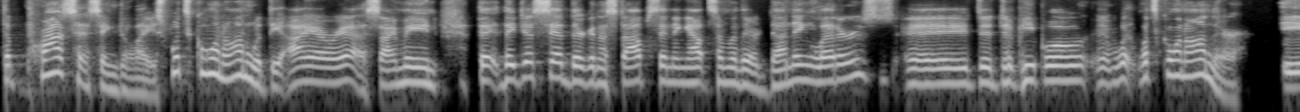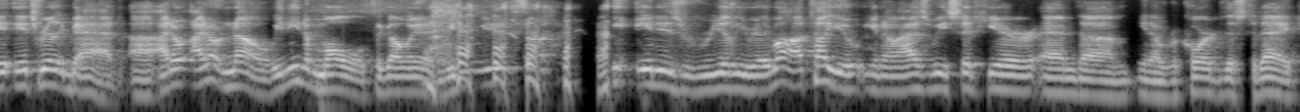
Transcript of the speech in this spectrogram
the processing delays. What's going on with the irs i mean they, they just said they're going to stop sending out some of their dunning letters uh, to, to, people. Uh, what, what's going on there it, it's really bad. Uh, I don't. I don't know. We need a mole to go in. We, we it, it is really, really well. I'll tell you. You know, as we sit here and um, you know record this today,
